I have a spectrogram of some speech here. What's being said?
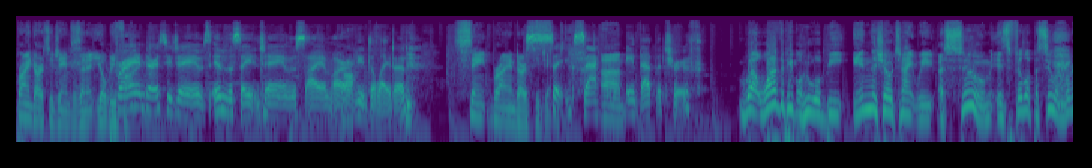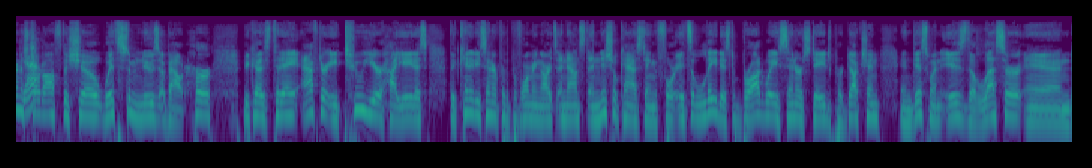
Brian Darcy James is in it. You'll be Brian fine. Darcy James in the St. James. I am already Ah. delighted. Saint Brian Darcy So- James. exactly. Um, Ain't that the truth? Well, one of the people who will be in the show tonight, we assume, is Phillipa Soo, and we're going to Yeah. start off the show with some news about her because today, after a two-year hiatus, the Kennedy Center for the Performing Arts announced initial casting for its latest Broadway center stage production, and this one is the Loesser and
